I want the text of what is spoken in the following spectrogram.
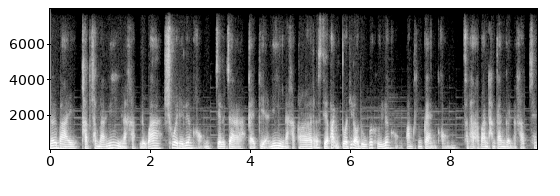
นโยบายพักชำระหนี้นะครับหรือว่าช่วยในเรื่องของเจรจาไกล่เกลี่ยหนี้นะครับเออแล้วเสียภาพอีกตัวที่เราดูก็คือเรื่องของความแข็งแกร่งของสถาบันทางการเงินนะครับ เช่น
